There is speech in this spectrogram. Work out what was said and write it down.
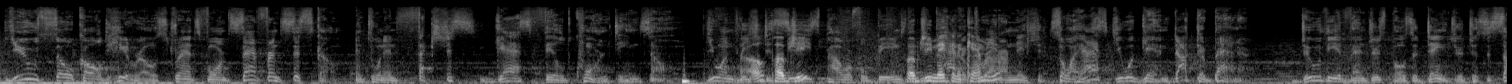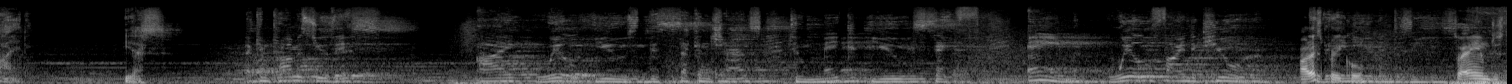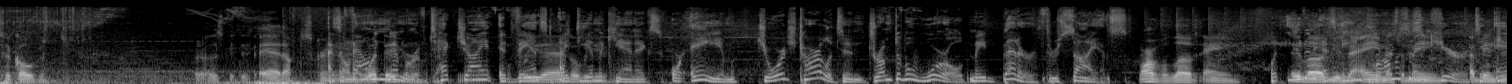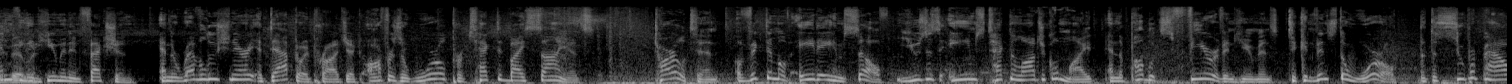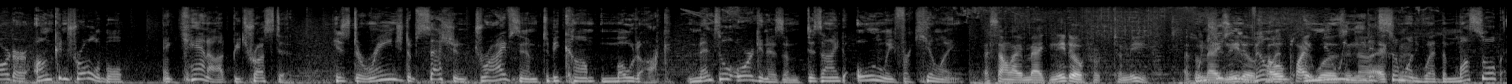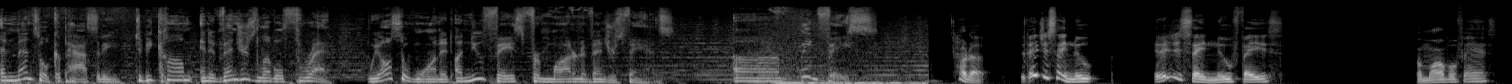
You so-called heroes transformed San Francisco into an infectious, gas-filled quarantine zone. You unleashed Uh-oh, PUBG? powerful beings PUBG making a cameo? our nation. So I ask you again, Dr. Banner, do the Avengers pose a danger to society? Yes. I can promise you this. I will use this second chance to make you safe. AIM will find a cure. Oh, that's for the pretty cool. disease. So AIM just took over. On, let's get this ad off the screen. As a founding member of tech giant Advanced Idea. Mechanics, or AIM, George Tarleton dreamt of a world made better through science. Marvel loves AIM. But They even love as using AIM AIM as the main a cure to Avengers end the villain. inhuman infection, and the revolutionary Adaptoid project offers a world protected by science, Tarleton, a victim of 8A himself, uses AIM's technological might and the public's fear of Inhumans to convince the world that the superpowered are uncontrollable and cannot be trusted. His deranged obsession drives him to become MODOK, mental organism designed only for killing. That sounds like Magneto for, to me. That's what When Magneto's villain, whole plight was in uh, needed X someone who had the muscle and mental capacity to become an Avengers level threat. We also wanted a new face for modern Avengers fans. Uh, big face. Hold up. Did they just say new? Did they just say new face for Marvel fans?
